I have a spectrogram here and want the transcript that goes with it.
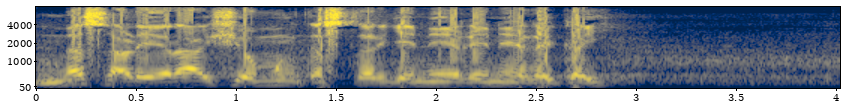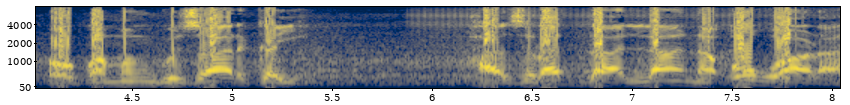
نه سړی راشي او مونږ ته سترګې نیغې نیغې کوي او په مونږ گزار کوي حضرت د الله نه وغواړه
